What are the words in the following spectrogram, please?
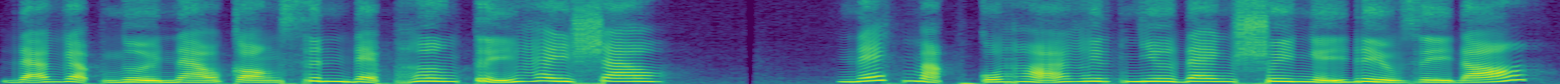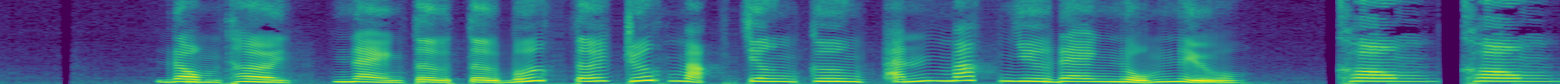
Đã gặp người nào còn xinh đẹp hơn tỷ hay sao? Nét mặt của hỏa hít như đang suy nghĩ điều gì đó. Đồng thời, nàng từ từ bước tới trước mặt chân cương, ánh mắt như đang nũng nịu. Không, không,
